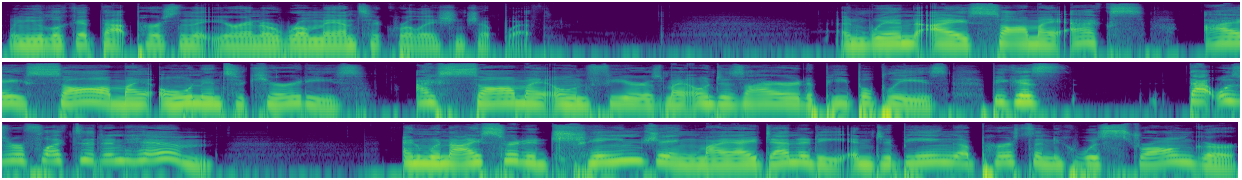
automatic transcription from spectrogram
when you look at that person that you're in a romantic relationship with. And when I saw my ex, I saw my own insecurities. I saw my own fears, my own desire to people please because that was reflected in him. And when I started changing my identity into being a person who was stronger,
